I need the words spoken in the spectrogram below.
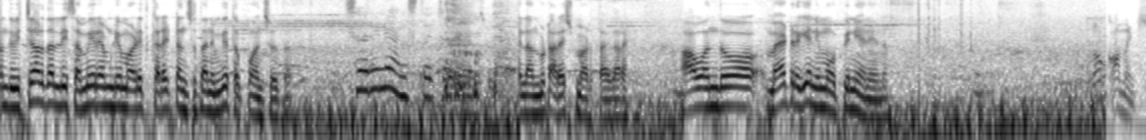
ಒಂದು ವಿಚಾರದಲ್ಲಿ ಸಮೀರ್ ಎಂ ಡಿ ಮಾಡಿದ್ದು ಕರೆಕ್ಟ್ ಅನ್ಸುತ್ತಾ ನಿಮಗೆ? ತಪ್ಪು ಅನ್ಸುತ್ತಾ? ಸರಿನೇ ಅನಿಸ್ತೈತೆ ಇಲ್ಲ ಅಂದ್ಬಿಟ್ಟು ಅರೆಸ್ಟ್ ಮಾಡ್ತಾ ಇದ್ದಾರೆ. ಆ ಒಂದು ಮ್ಯಾಟ್ರಿಗೆ ನಿಮ್ಮ ಒಪಿನಿಯನ್ ಏನು? ನೋ ಕಾಮೆಂಟ್ಸ್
